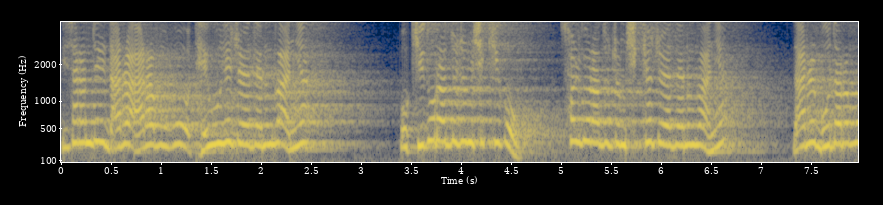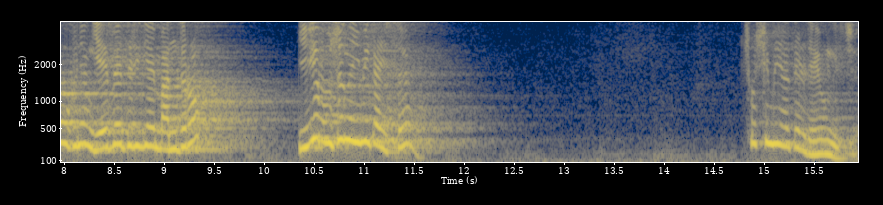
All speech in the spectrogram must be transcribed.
이 사람들이 나를 알아보고 대우해줘야 되는 거 아니야? 뭐 기도라도 좀 시키고 설교라도 좀 시켜줘야 되는 거 아니야? 나를 못 알아보고 그냥 예배 드리게 만들어? 이게 무슨 의미가 있어요? 조심해야 될 내용이죠.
